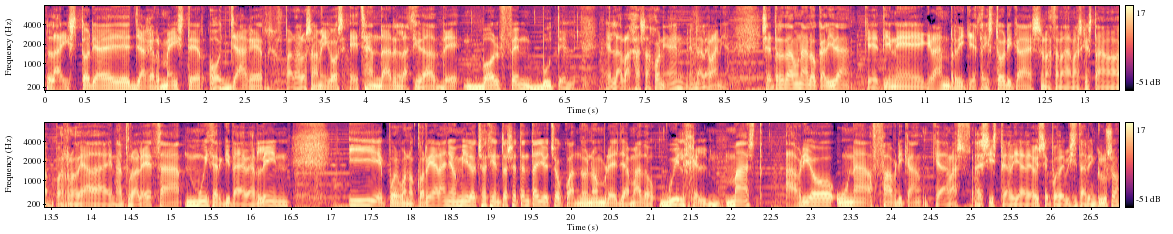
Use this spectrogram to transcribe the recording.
la historia de Jagermeister o Jagger para los amigos echa a andar en la ciudad de Wolfenbüttel, en la Baja Sajonia, en, Alemania. Se trata de una localidad que tiene gran riqueza histórica, es una zona además que está pues, rodeada de naturaleza, muy cerquita de Berlín y pues bueno, corría el año 1878 cuando un hombre llamado Wilhelm Mast abrió una fábrica, que además existe a día de hoy, se puede visitar incluso,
